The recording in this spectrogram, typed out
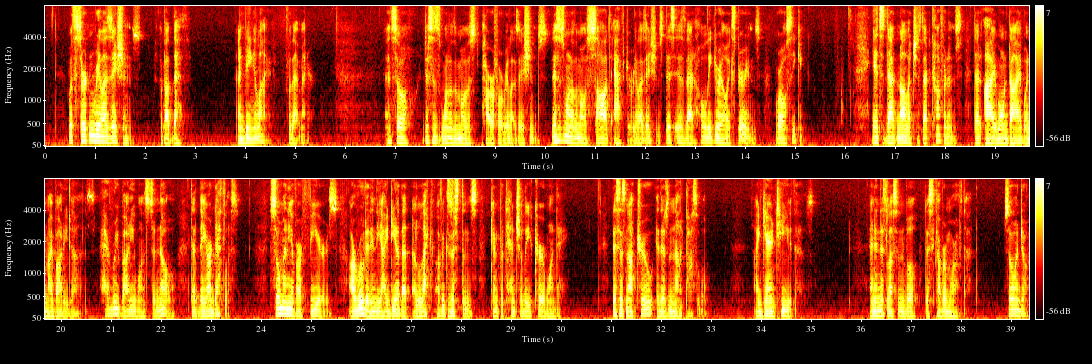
with certain realizations about death and being alive, for that matter. And so this is one of the most powerful realizations. This is one of the most sought after realizations. This is that holy grail experience we're all seeking. It's that knowledge, it's that confidence that I won't die when my body does. Everybody wants to know that they are deathless. So many of our fears are rooted in the idea that a lack of existence can potentially occur one day. This is not true. It is not possible. I guarantee you this. And in this lesson, we'll discover more of that. So enjoy.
